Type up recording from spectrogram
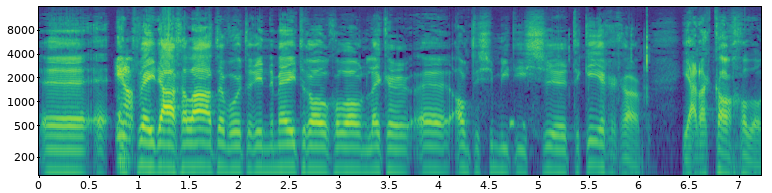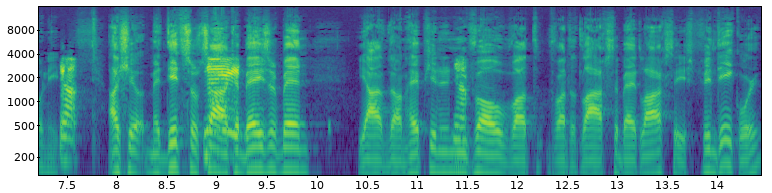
Eh, en Ja. twee dagen later wordt er in de metro gewoon lekker eh, antisemitisch eh, tekeer gegaan. Ja, dat kan gewoon niet. Ja. Als je met dit soort Nee. zaken bezig bent, ja, dan heb je een Ja. niveau wat, wat het laagste bij het laagste is. Vind ik hoor.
